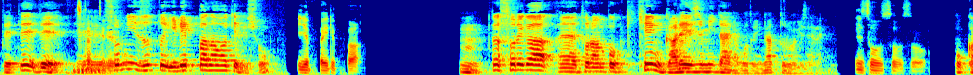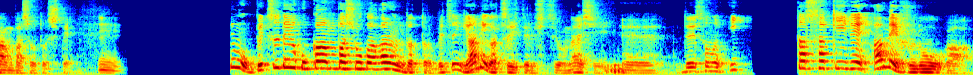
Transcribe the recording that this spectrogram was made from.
ててで、えーそれにずっと入れっぱなわけでしょ？入れっぱ入れっぱうん。だそれが、えートランポ兼ガレージみたいなことになってるわけじゃない。そうそうそ保管場所として。ううん。でも別で保管場所があるんだったら別に屋根がついてる必要ないし、えーでその行った先で雨降ろうが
